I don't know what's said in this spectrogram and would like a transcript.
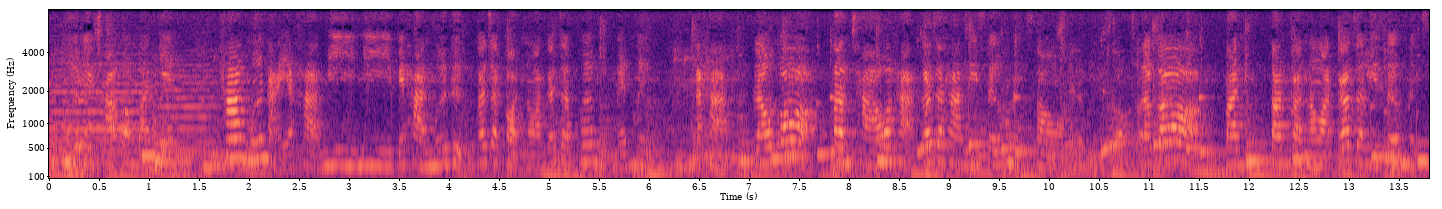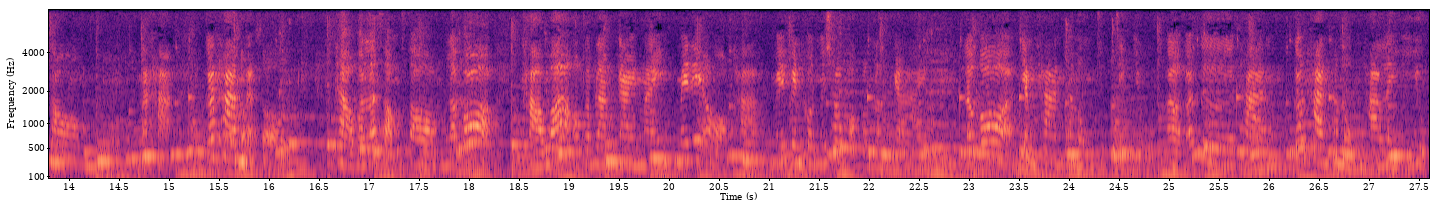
ทุกมื้อเลยเช้ากลางวันเย็น ถ้ามื้อไหนอะค่ะ มีมีไปทานมื้อดึกก็จะก่อนนอนก็จะเพิ่มอีกเม็ดหนึ่งนะคะ แล้วก็ตอนเช้าอะค่ะ ก็จะทานรีเซิร์ฟหนึ่งซองเซฟหนึ่งสองแล้วก็ตอนตอนก่อนนอนก็จะรีเซิร์ฟหนึ่งซองนะคะก็ ทานแบบสองถามวันละสองซอง แล้วก็ถามว่าออกกำลังกายไหมไม่ได้ออกค่ะ ไม่เป็นคนไม่ชอบออกกำลังกาย แล้วก็ยังทานขนมจุกจิกอยู่เออก็คือทานก็ทานขนมทานอะไรอย่างนี้อยู่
